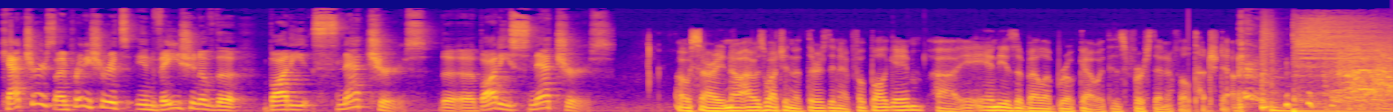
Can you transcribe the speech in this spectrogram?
Catchers? I'm pretty sure it's Invasion of the Body Snatchers. The uh, Body Snatchers. Oh, sorry. No, I was watching the Thursday night football game. Uh, Andy Isabella broke out with his first NFL touchdown.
